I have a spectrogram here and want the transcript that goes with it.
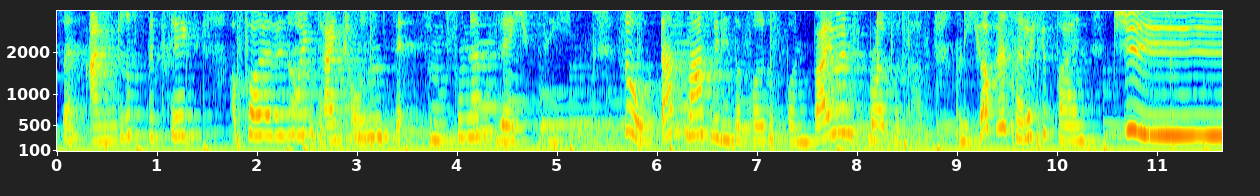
Sein Angriff beträgt auf Power Level 9 3560. So, das war's mit dieser Folge von Byron's Brawl Podcast. Und ich hoffe, es hat euch gefallen. Tschüss!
